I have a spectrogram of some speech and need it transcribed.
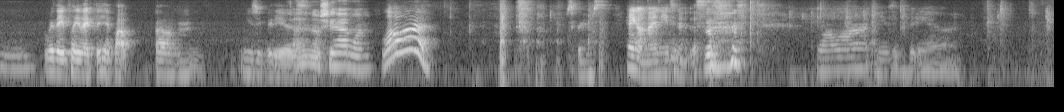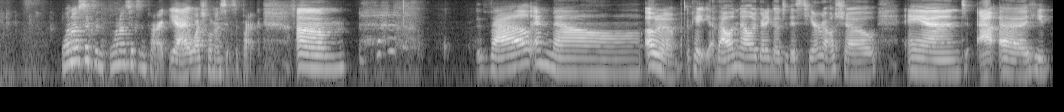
Mm. where they play like the hip hop um, music videos. I didn't know she had one. Lala screams. Hang on, I need to know this. Lala music video. 106 in, 106 & Park. Yeah, I watched 106 & Park. Um, Val and Mel. Oh no, no. Okay, yeah. Val and Mel are going to go to this TRL show, and uh, uh, he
